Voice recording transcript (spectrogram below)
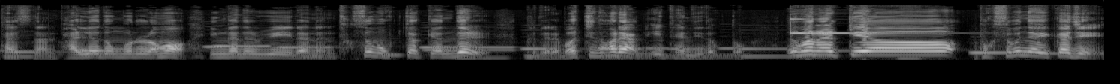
단순한 반려동물을 넘어 인간을 위해 일하는 특수 목적견들 그들의 멋진 활약 이 댄디독도 응원할게요! 복습은 여기까지.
